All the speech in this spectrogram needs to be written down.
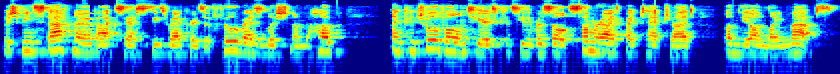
which means staff now have access to these records at full resolution on the Hub and control volunteers can see the results summarised by Tetrad on the online maps.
